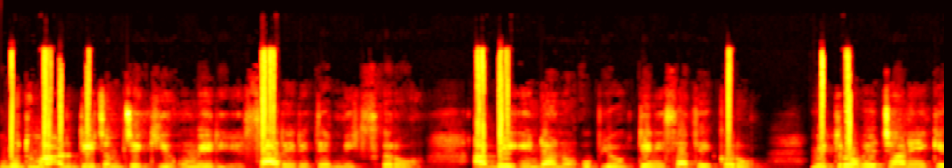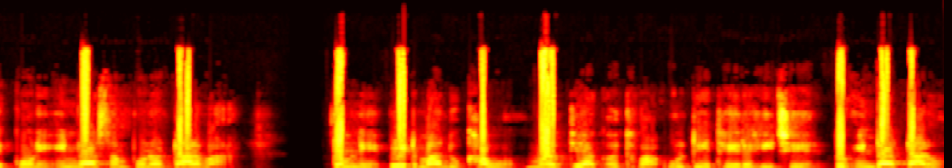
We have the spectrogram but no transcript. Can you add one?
દૂધમાં અડધી ચમચી ઘી ઉમેરી સારી રીતે મિક્સ કરો. આ બે ઈંડાનો ઉપયોગ તેની સાથે કરો. મિત્રો, હવે જાણીએ કે કોણે ઈંડા સંપૂર્ણ ટાળવા. તમને પેટમાં દુખાવો, મળત્યાગ અથવા ઉલટી થઈ રહી છે, તો ઈંડા ટાળો.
